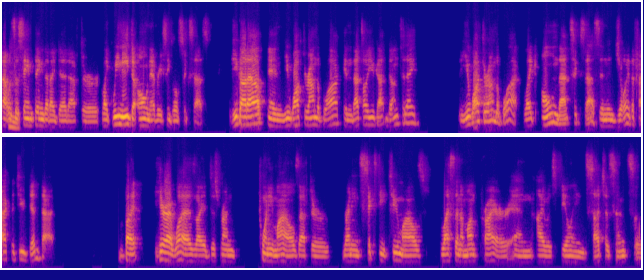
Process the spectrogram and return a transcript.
that was mm. the same thing that i did after like we need to own every single success. If you got out and you walked around the block and that's all you got done today you walked around the block like own that success and enjoy the fact that you did that but here i was i had just run 20 miles after running 62 miles less than a month prior and i was feeling such a sense of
